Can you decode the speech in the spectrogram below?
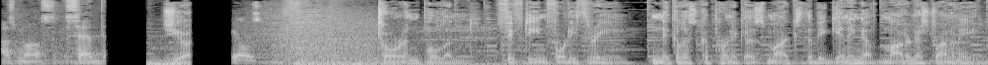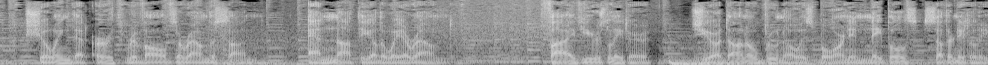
Cosmos said that Geo-. Toruń, Poland, 1543. Nicholas Copernicus marks the beginning of modern astronomy, showing that Earth revolves around the sun and not the other way around. Five years later, Giordano Bruno is born in Naples, southern Italy.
